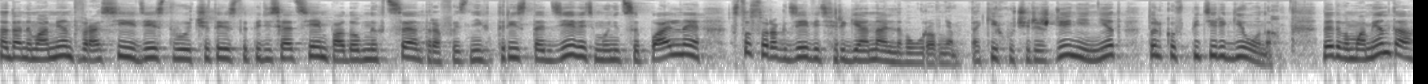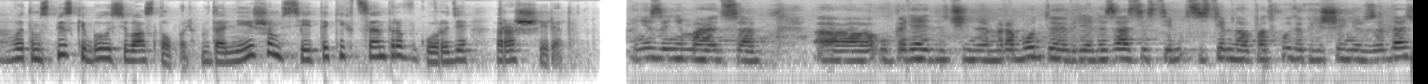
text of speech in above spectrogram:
На данный момент в России действуют 457 подобных центров, из них 309 муниципальные, 149 регионального уровня. Таких учреждений нет только в пяти регионах. До этого момента в этом списке был и Севастополь. В дальнейшем сеть таких центров в городе расширят. Они занимаются э, упорядочением работы в реализации систем, системного подхода к решению задач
